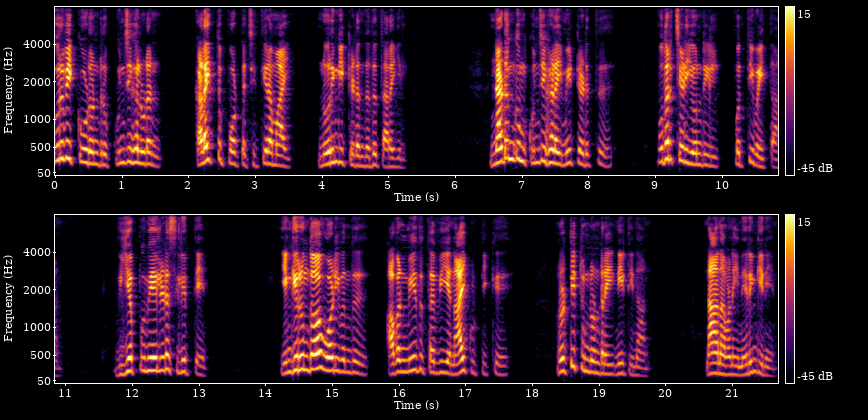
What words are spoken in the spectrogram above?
குருவிக்கூடொன்று குஞ்சுகளுடன் களைத்து போட்ட சித்திரமாய் நொறுங்கி கிடந்தது தரையில். நடுங்கும் குஞ்சுகளை மீட்டெடுத்து புதர்ச்செடி ஒன்றில் பொத்தி வைத்தான். வியப்பு மேலிட சிலிர்த்தேன். எங்கிருந்தோ ஓடி வந்து அவன் மீது தவ்விய நாய்க்குட்டிக்கு ரொட்டி துண்டொன்றை நீட்டினான். நான் அவனை நெருங்கினேன்.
